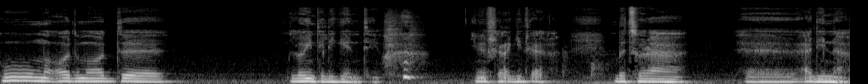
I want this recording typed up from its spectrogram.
הוא מאוד מאוד uh, לא אינטליגנטי, אם אפשר להגיד ככה, בצורה uh, עדינה.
